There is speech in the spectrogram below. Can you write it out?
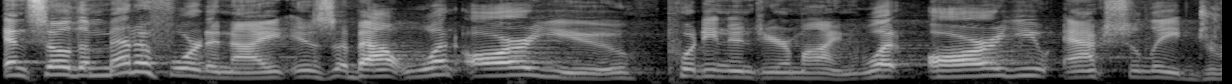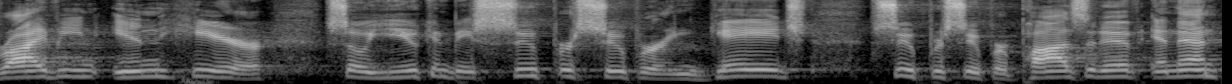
And so the metaphor tonight is about what are you putting into your mind? What are you actually driving in here so you can be super, super engaged, super, super positive? And then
